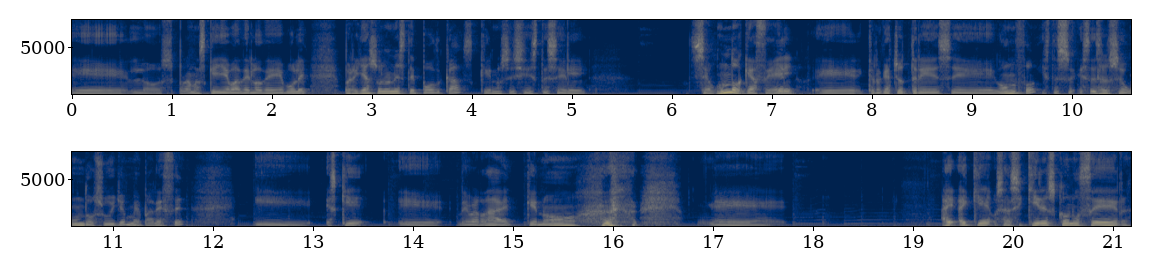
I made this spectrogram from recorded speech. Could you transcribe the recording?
eh, los programas que lleva de lo de Évole, pero ya solo en este podcast, que no sé si este es el segundo que hace él, creo que ha hecho tres Gonzo, este es, este es, el segundo suyo, me parece, y es que, de verdad, que no... hay, hay que, o sea, si quieres conocer,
